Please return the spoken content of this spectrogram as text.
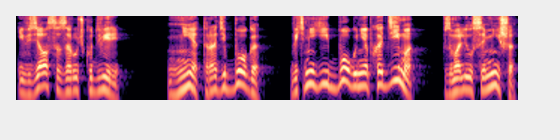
и взялся за ручку двери. «Нет, ради бога, ведь мне ей-богу необходимо», — взмолился Миша.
